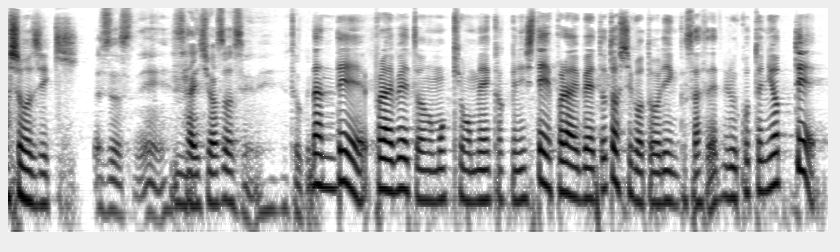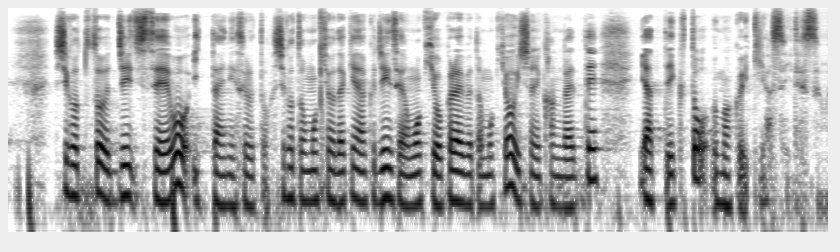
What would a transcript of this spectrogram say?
まあ正直。そうですね。最初はそうですよね、特に。なんで、プライベートの目標を明確にして、プライベートと仕事をリンクさせることによって、仕事と人生を一体にすると。仕事の目標だけでなく、人生の目標、プライベートの目標を一緒に考えてやっていくとうまくいきやすいですよ。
